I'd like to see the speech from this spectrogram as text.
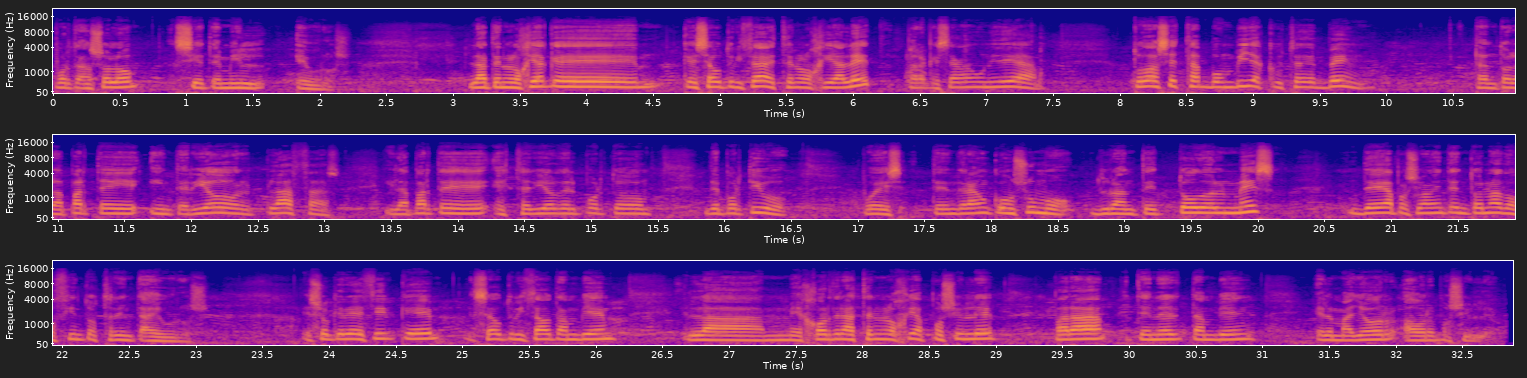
por tan solo 7.000 euros. La tecnología que, se ha utilizado es tecnología LED, para que se hagan una idea, todas estas bombillas que ustedes ven tanto la parte interior, plazas y la parte exterior del puerto deportivo, pues tendrá un consumo durante todo el mes de aproximadamente en torno a 230 euros. Eso quiere decir que se ha utilizado también la mejor de las tecnologías posibles para tener también el mayor ahorro posible.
